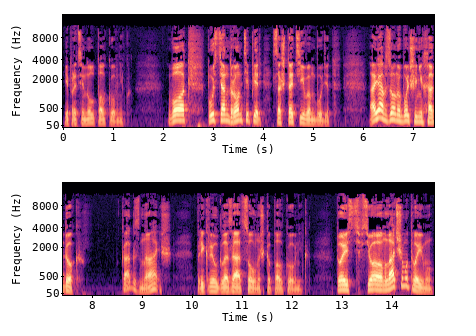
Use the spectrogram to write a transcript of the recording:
и протянул полковнику. «Вот, пусть Андрон теперь со штативом будет, а я в зону больше не ходок». «Как знаешь» прикрыл глаза от солнышка полковник. То есть все младшему твоему?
